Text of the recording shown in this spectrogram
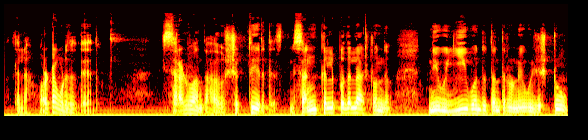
ಗೊತ್ತಲ್ಲ? ಹೊರಟೋಗ್ಬಿಡ್ತದೆ ಅದು. ಸರಳವಾದ ಶಕ್ತಿ ಇರುತ್ತೆ. ಸಂಕಲ್ಪದಲ್ಲ ಅಷ್ಟೊಂದು, ನೀವು ಈ ಒಂದು ತಂತ್ರ ನೀವು ಎಷ್ಟು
